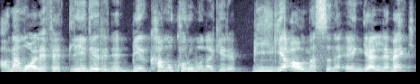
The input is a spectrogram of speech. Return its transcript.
Ana muhalefet liderinin bir kamu kurumuna girip bilgi almasını engellemek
